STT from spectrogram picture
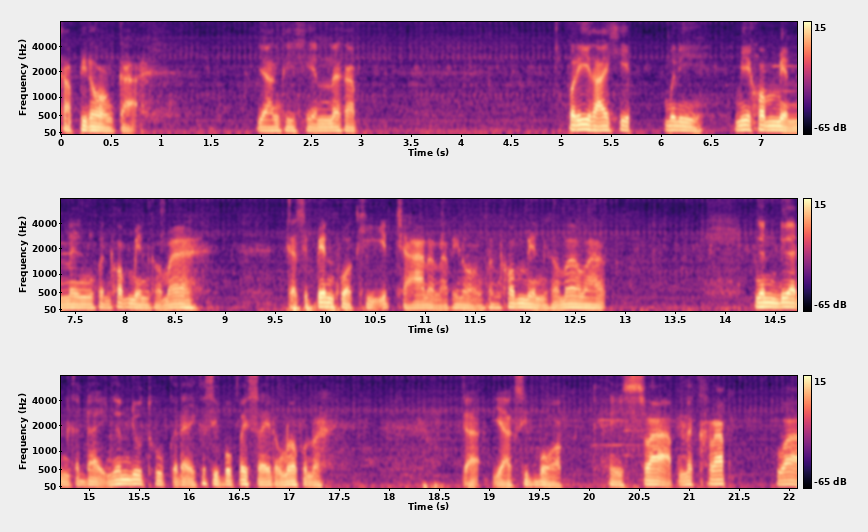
ครับพี่น้องกะ อย่างที่เห็นนะครับพอดีท้ายคลิปมื่อนี้มีคอมเมนต์หนึ่งเพิ่นคอมเมนต์เข้ามาก็สิเป็นพวกขี่อิจฉานั่นะพี่น้องเพิ่นคอมเมนต์เข้ามาว่า เงินเดือนก็ได้เงิน YouTube ก็ได้ก็สิบไปใส่ดอกนอกพุ่นว่าก็อยากสิบอกให้ทราบนะครับว่า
